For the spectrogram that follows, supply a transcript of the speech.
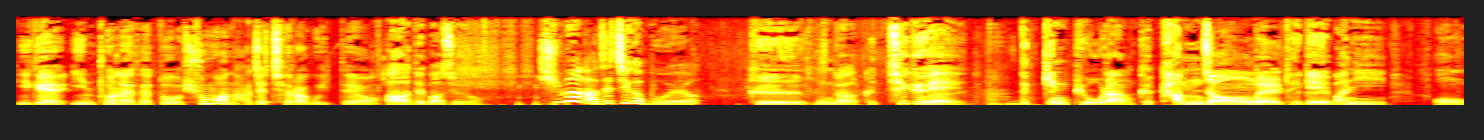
이게 인터넷에 또 휴먼 아재체라고 있대요. 아, 네, 맞아요. 휴먼 아재치가 뭐예요? 그 뭔가 그 특유의 느낌표랑 그 감정을 되게 많이 어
